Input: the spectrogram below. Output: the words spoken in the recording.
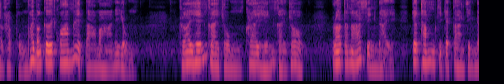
นะครับ ผมให้บังเกิดความเมตตามหานิยม ใครเห็นใครชม ใครเห็นใครชอบ ปรารถนาสิ่งใด จะทำกิจการสิ่งใด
